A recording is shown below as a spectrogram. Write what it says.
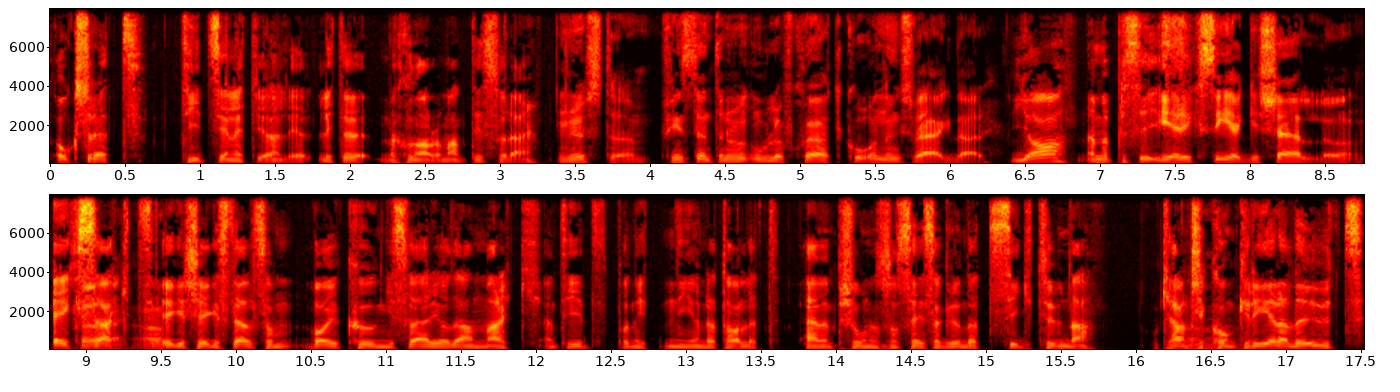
Också rätt tidsenligt ju, lite nationalromantiskt sådär. Just det. Finns det inte någon Olof Skötkonungsväg där? Ja, nej men precis. Erik Segersäll och Exakt, ja. Erik Segersäll som var ju kung i Sverige och Danmark en tid på 900-talet. Även personen som sägs ha grundat Sigtuna och kanske Ja. konkurrerade ut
